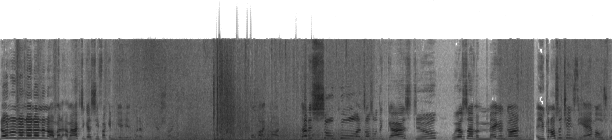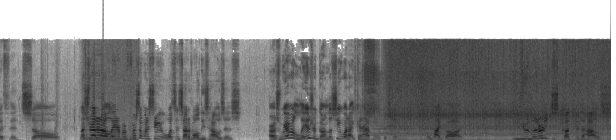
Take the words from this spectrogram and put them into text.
No no no no no no no! I'm, gonna, I'm actually gonna see if I can get hit with a meteor strike. Oh my god, that is so cool! And it's also with the gas too. We also have a mega gun, and you can also change the ammos with it. So let's try it out later. But first, I want to see what's inside of all these houses. All right, so we have a laser gun. Let's see what can happen with this thing. Oh my god! You literally just cut through the house.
